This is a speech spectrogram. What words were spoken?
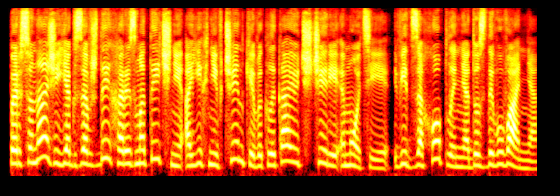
Персонажі, як завжди, харизматичні, а їхні вчинки викликають щирі емоції від захоплення до здивування.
